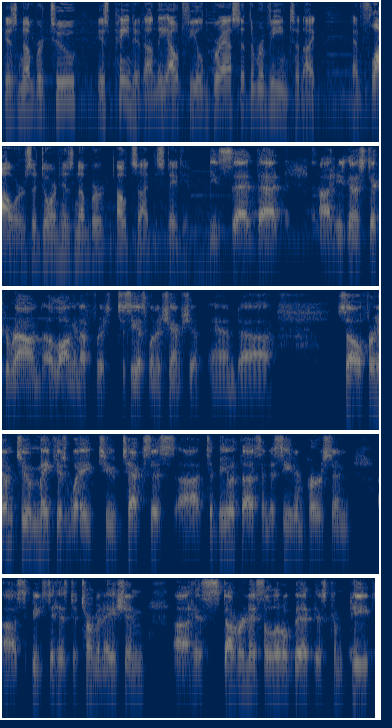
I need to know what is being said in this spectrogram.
His number two is painted on the outfield grass at the Ravine tonight, and flowers adorn his number outside the stadium. He said that uh, he's going to stick around uh, long enough for to see us win a championship, and uh, so for him to make his way to Texas uh, to be with us and to see it in person uh, speaks to his determination, uh, his stubbornness a little bit, his compete,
